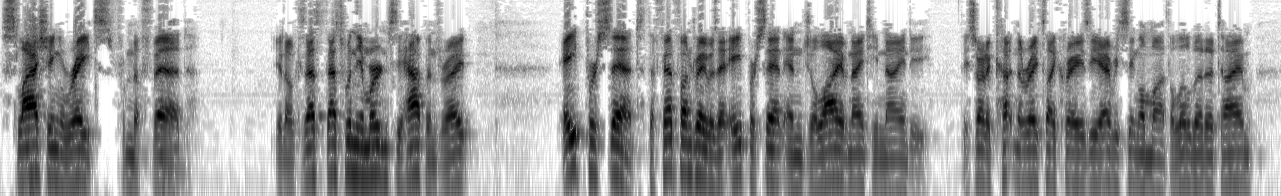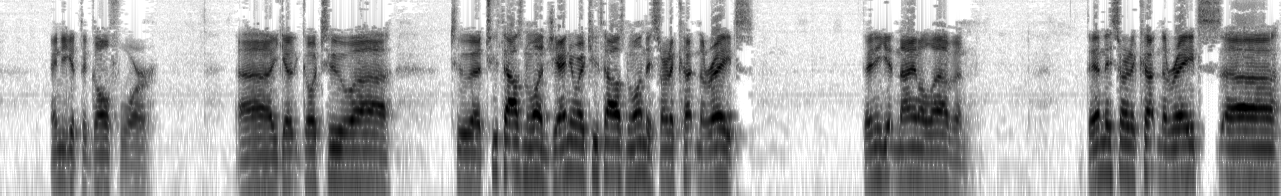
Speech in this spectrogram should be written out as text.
slashing rates from the Fed. You know, because that's that's when the emergency happens, right? Eight percent. The Fed funds rate was at eight percent in July of 1990. They started cutting the rates like crazy every single month, a little bit at a time, and you get the Gulf War. Uh, you get, go to uh, to uh, 2001, January 2001. They started cutting the rates. Then you get 9/11. Then they started cutting the rates. Uh,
